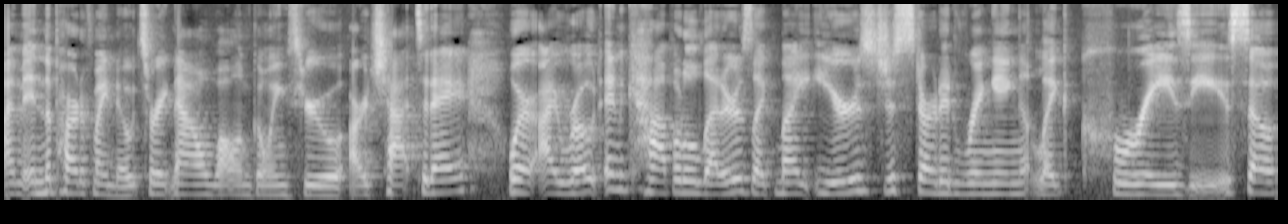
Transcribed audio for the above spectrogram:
I'm in the part of my notes right now while I'm going through our chat today where I wrote in capital letters, like my ears just started ringing like crazy. So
